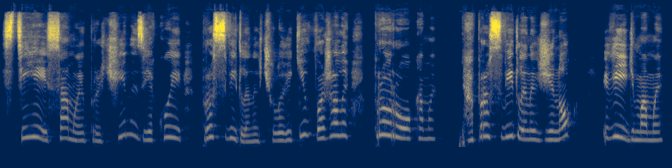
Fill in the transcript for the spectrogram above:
з тієї самої причини, з якої просвітлених чоловіків вважали пророками, а просвітлених жінок відьмами.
